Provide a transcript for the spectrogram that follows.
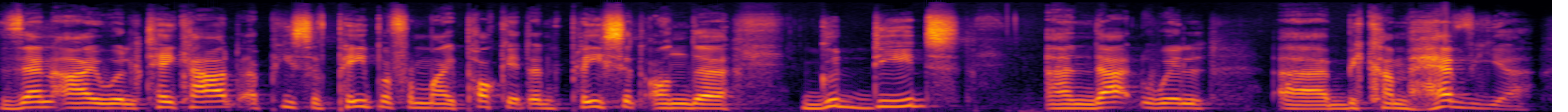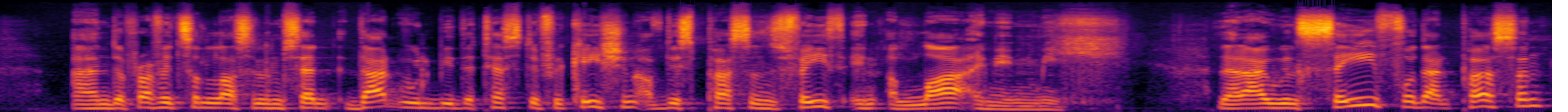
then I will take out a piece of paper from my pocket and place it on the good deeds, and that will uh, become heavier. And the Prophet ﷺ said, That will be the testification of this person's faith in Allah and in me. That I will save for that person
